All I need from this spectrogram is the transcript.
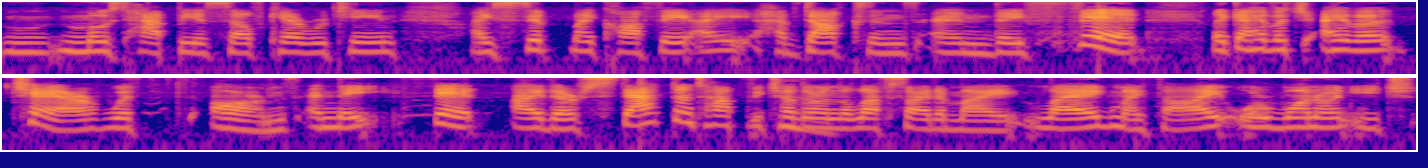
m- most happiest self care routine. I sip my coffee. I have dachshunds, and they fit like I have a ch- I have a chair with arms, and they fit either stacked on top of each other mm. on the left side of my leg, my thigh, or one on each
